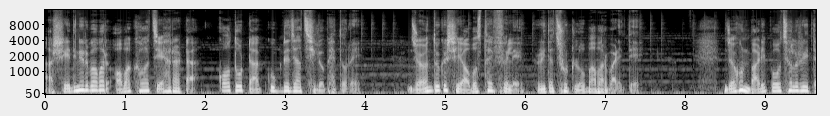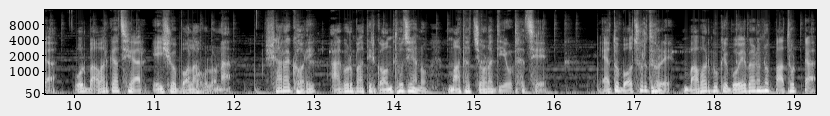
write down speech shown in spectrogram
আর সেদিনের বাবার অবাক হওয়া চেহারাটা কতটা কুকড়ে যাচ্ছিল ভেতরে। জয়ন্তকে সেই অবস্থায় ফেলে রিতা ছুটল বাবার বাড়িতে। যখন বাড়ি পৌঁছালো রীতা, ওর বাবার কাছে আর এইসব বলা হলো না। সারা ঘরে আগরবাতির গন্ধ যেন মাথা চড়া দিয়ে উঠেছে। এত বছর ধরে বাবার বুকে বয়ে বেড়ানো পাথরটা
